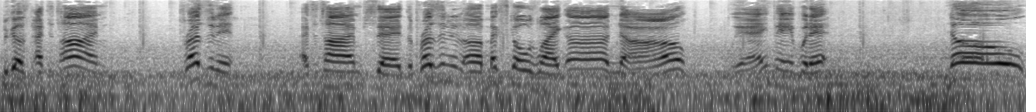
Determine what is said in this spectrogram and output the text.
because at the time, president at the time said the president of Mexico was like, uh, no, we ain't paying for that. No,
